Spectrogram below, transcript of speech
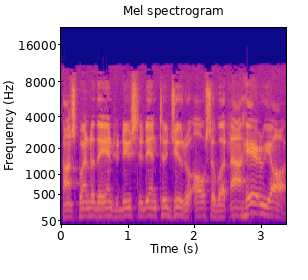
Consequently, they introduced it into Judah also. But now here we are.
